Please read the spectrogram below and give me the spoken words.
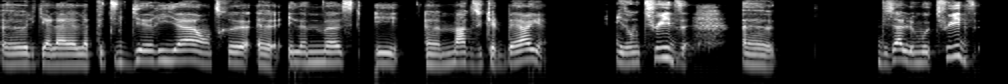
Il y a la, la, petite guérilla entre Elon Musk et Mark Zuckerberg. Et donc, Tweets, déjà le mot tweet,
